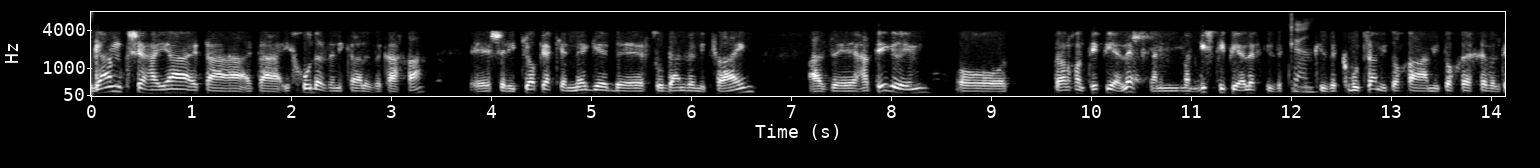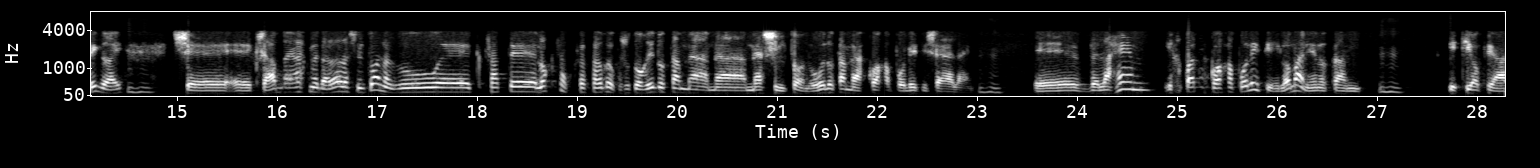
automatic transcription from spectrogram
גם כשהיה את, ה, את האיחוד הזה, נקרא לזה ככה, אה, של אתיופיה כנגד אה, סודאן ומצרים, אז הטיגרים, או יותר נכון TPLF, אני מדגיש TPLF כי זה, כן. כי זה קבוצה מתוך, ה, מתוך חבל טיגריי, שכשאבא אחמד עלה לשלטון אז הוא קצת, לא קצת, קצת הרבה, הוא פשוט הוריד אותם מה, מה, מהשלטון, הוריד אותם מהכוח הפוליטי שהיה להם. אה, ולהם אכפת הכוח הפוליטי, לא מעניין אותם אתיופיה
